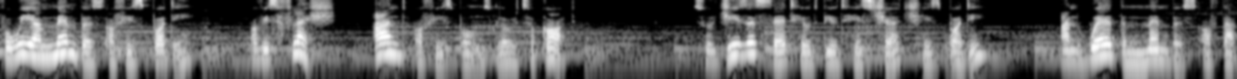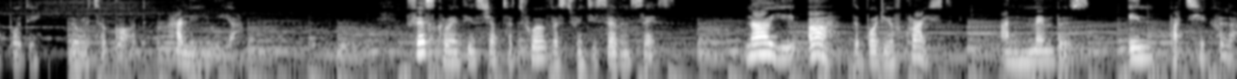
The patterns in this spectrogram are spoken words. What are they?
For we are members of his body, of his flesh, and of his bones. Glory to God. So Jesus said he would build his church, his body, and we're the members of that body. Glory to God. Hallelujah. 1 Corinthians chapter 12 verse 27 says, Now ye are the body of Christ and members in particular.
